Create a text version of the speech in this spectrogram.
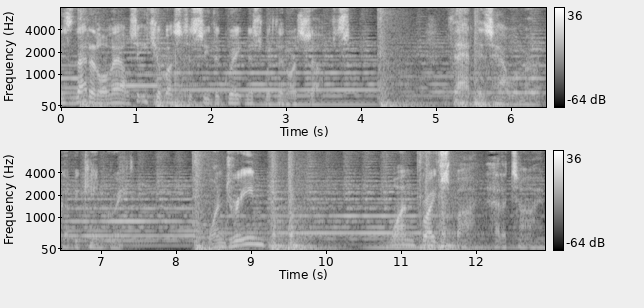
is that it allows each of us to see the greatness within ourselves. That is how America became great. One dream, one bright spot at a time.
